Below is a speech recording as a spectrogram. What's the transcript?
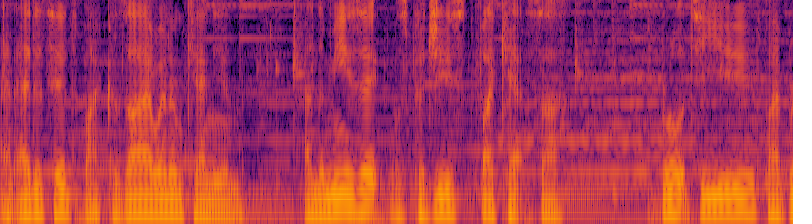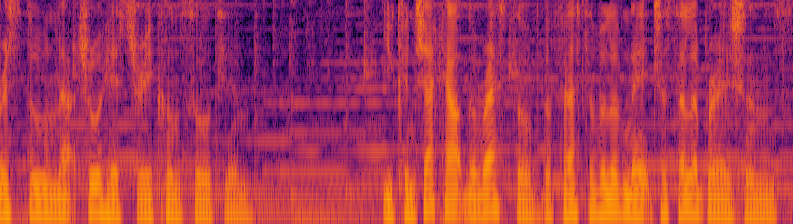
and edited by Keziah Wenham Kenyon, and the music was produced by Ketsa brought to you by Bristol Natural History Consortium. You can check out the rest of the Festival of Nature celebrations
